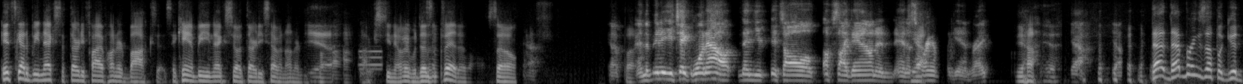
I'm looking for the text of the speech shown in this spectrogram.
it's got to be next to 3,500 boxes. It can't be next to a 3,700 Yeah. box. You know, it doesn't fit at all. So Yeah. But- and the minute you take one out, then you it's all upside down and, and a Yeah. scramble again, right? yeah, Yeah. That that brings up a good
